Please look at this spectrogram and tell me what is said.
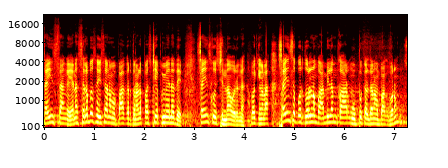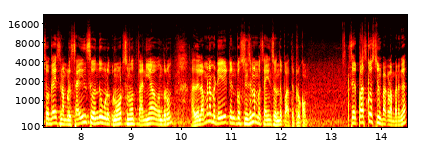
சயின்ஸ் தாங்க. ஏன்னா சிலபஸ் வைஸாக நம்ம பார்க்கறதுனால ஃபஸ்ட் எப்பவுமே என்னது? சயின்ஸ் கொஸ்டின் தான் வருங்க. ஓகேங்களா? சயின்ஸை பொறுத்தவரை நம்ம அமிலம் காரம் உப்புக்கள் தான் நம்ம பார்க்க போகிறோம் ஸோ கைஸ் நம்மளுக்கு சயின்ஸ் வந்து உங்களுக்கு நோட்ஸ் நோட் தனியாக வந்துடும் அது இல்லாமல் நம்ம டெய்லி டென் கொஸ்டின்ஸில் நம்ம சயின்ஸ் வந்து பார்த்துட்ருக்கோம் சரி ஃபஸ்ட் கொஸ்டின் பார்க்கலாம் பாருங்கள்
